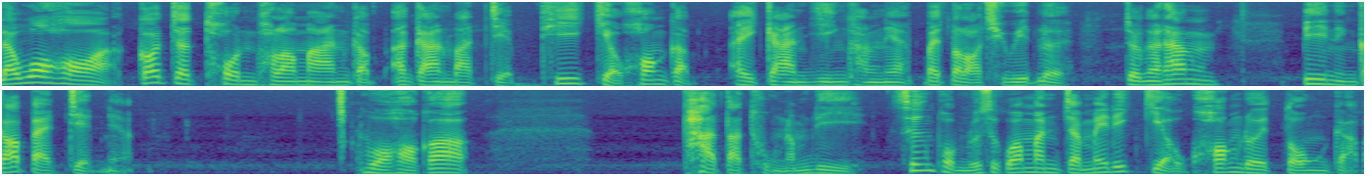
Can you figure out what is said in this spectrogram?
แล้ววอฮออะก็จะทนทรมานกับอาการบาดเจ็บที่เกี่ยวข้องกับไอการยิงครั้งเนี้ยไปตลอดชีวิตเลย จนกระทั่งปี 1987 เนี่ยวอฮอก็ ผ่าตัดถุงน้ำดี ซึ่งผมรู้สึกว่ามันจะไม่ได้เกี่ยวข้องโดยตรงกับ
